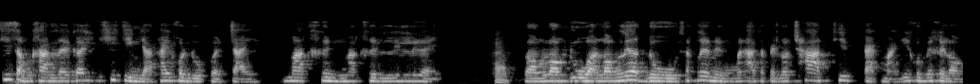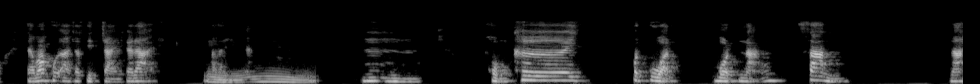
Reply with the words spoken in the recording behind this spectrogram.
ที่สำคัญเลยก็ที่จริงอยากให้คนดูเปิดใจมากขึ้นมากขึ้นเรื่อยครับๆลองลองดูอะลองเลือกดูสักเรื่องหนึ่งมันอาจจะเป็นรสชาติที่แปลกใหม่ที่คุณไม่เคยลอง แต่ว่าคุณอาจจะติดใจก็ได้อะไรอย่างเงี้ยอืมอืมผมเคยประกวดบทหนังสั้น นะ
